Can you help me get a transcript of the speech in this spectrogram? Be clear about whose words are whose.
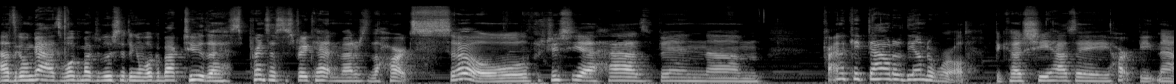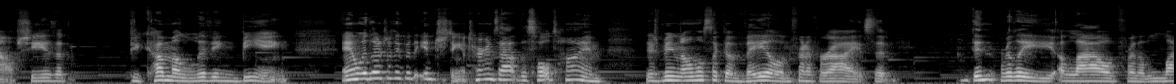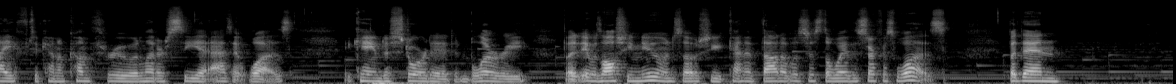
Speaker 1: How's it going, guys? Welcome back to Blue Shifting and welcome back to the Princess, the Stray Cat, and Matters of the Heart. So, Patricia has been um, kind of kicked out of the underworld because she has a heartbeat now. She a become a living being. And we learned something really interesting. It turns out this whole time there's been almost like a veil in front of her eyes that didn't really allow for the life to kind of come through and let her see it as it was. It came distorted and blurry but it was all she knew, and so she kind of thought it was just the way the surface was. But then,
